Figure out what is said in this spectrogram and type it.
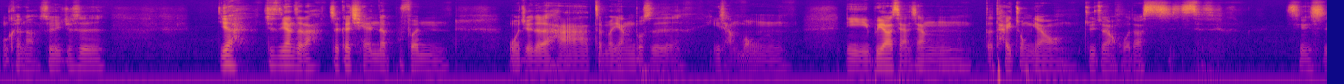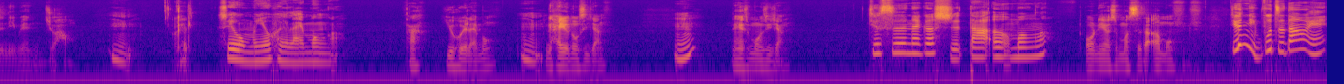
我可能，所以就是。呀，就是这样子啦。这个钱的部分，我觉得它怎么样都是一场梦。你不要想象的太重要，最重要活到现现实里面就好。嗯，OK 所以我们又回来梦了。啊，又回来梦。嗯，你还有东西讲？嗯，你还有什么东西讲？就是那个十大噩梦了。哦，你有什么十大噩梦？就你不知道诶，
